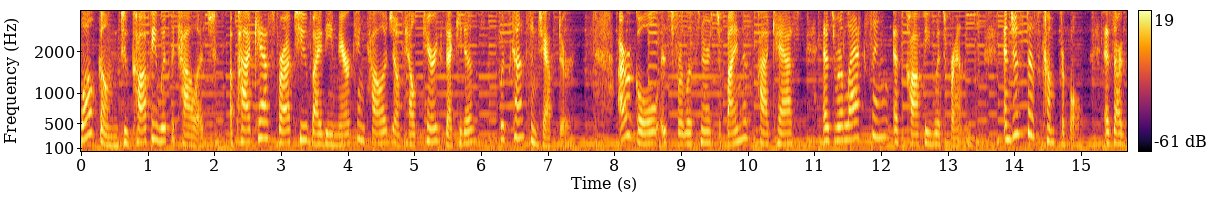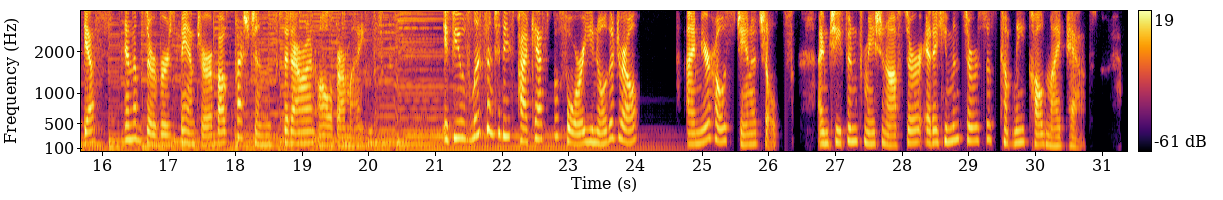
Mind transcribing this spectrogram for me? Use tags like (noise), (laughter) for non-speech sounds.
Welcome to Coffee with the College, a podcast brought to you by the American College of Healthcare Executives, Wisconsin chapter. Our goal is for listeners to find this podcast as relaxing as coffee with friends and just as comfortable as our guests and observers banter about questions that are on all of our minds. If you've listened to these podcasts before, you know the drill. I'm your host, Janet Schultz. I'm Chief Information Officer at a human services company called MyPath.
